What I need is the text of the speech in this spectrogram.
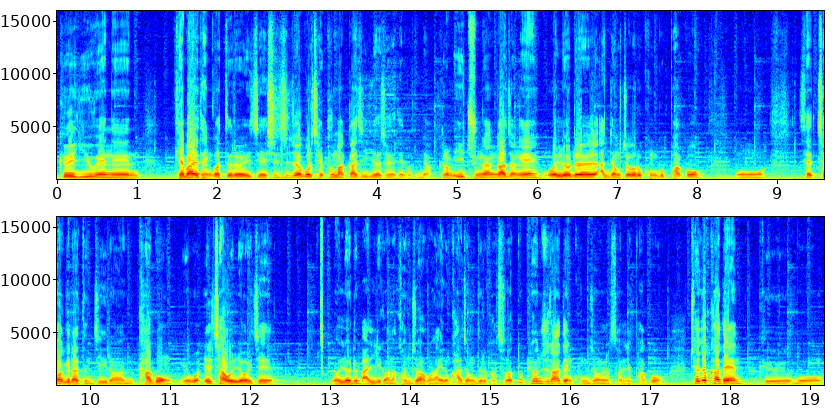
그 이후에는 개발이 된 것들을 이제 실질적으로 제품화까지 이어져야 되거든요. 그럼 이 중간 과정에 원료를 안정적으로 공급하고 뭐 세척이라든지 이런 가공, 1차 원료 이제 원료를 말리거나 건조하거나 이런 과정들을 거쳐서 또 표준화된 공정을 설립하고 최적화된 그 뭐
